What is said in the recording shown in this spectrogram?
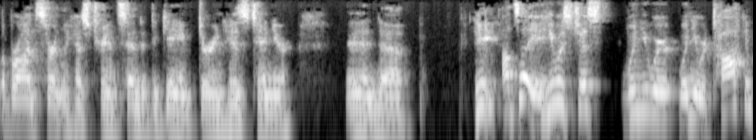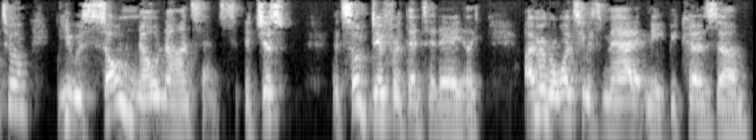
LeBron certainly has transcended the game during his tenure. And, uh, he, I'll tell you, he was just, when you were, when you were talking to him, he was so no nonsense. It just, it's so different than today. Like, I remember once he was mad at me because um,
